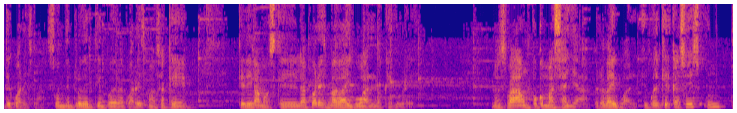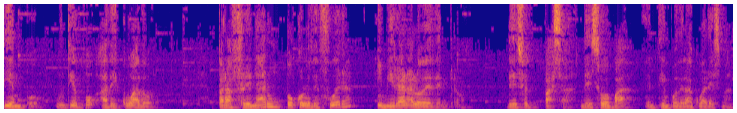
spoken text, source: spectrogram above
de cuaresma, son dentro del tiempo de la cuaresma. O sea que, que digamos que la cuaresma da igual lo que dure. Nos va un poco más allá, pero da igual. En cualquier caso es un tiempo, un tiempo adecuado para frenar un poco lo de fuera y mirar a lo de dentro. De eso pasa, de eso va el tiempo de la cuaresma.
